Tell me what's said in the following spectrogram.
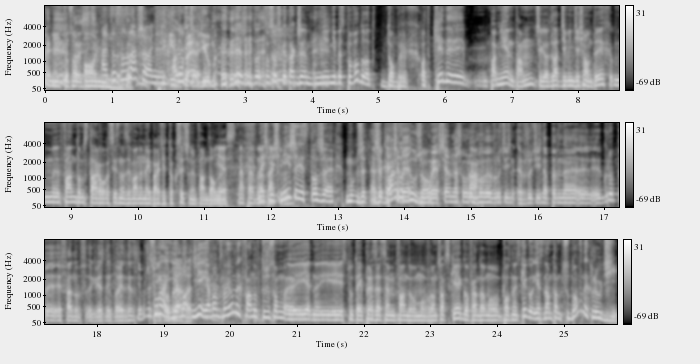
Oni, to są jest- oni. Ale to są zawsze oni. imperium. Wiesz, no to troszeczkę tak, że nie, nie bez powodu od dobrych, od kiedy pamiętam, czyli od lat 90., m, fandom Star Wars jest nazywany najbardziej toksycznym fandomem. Jest, na pewno Najśmieszniejsze jest to, że, że, że bardzo bo ja, dużo... bo ja chciałem naszą rozmowę wrócić, wrzucić na pewne y, grupy fanów Gwiezdnych Wojen, więc nie możecie Słuchaj, ich ja ma, obrażać. nie, ja mam znajomych fanów, którzy są, e, jedny jest tutaj prezesem fandomu wrocławskiego, fandomu poznańskiego, jest nam tam cudownych ludzi,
